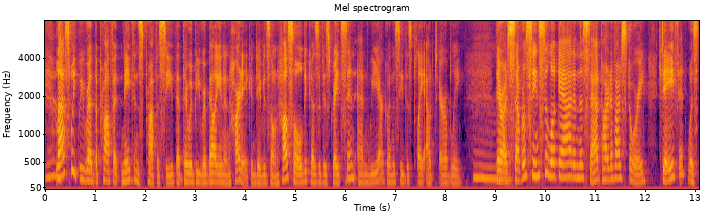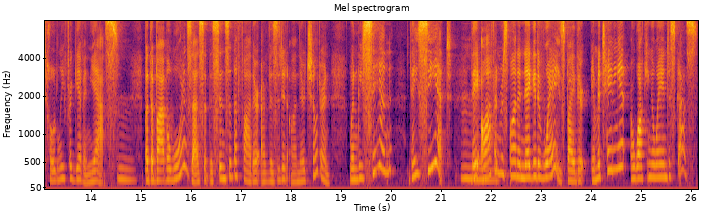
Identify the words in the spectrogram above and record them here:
Last week we read the prophet Nathan's prophecy that there would be rebellion and heartache in David's own household because of his great sin, and we are going to see this play out terribly. Mm. There are several scenes to look at in this sad part of our story. David was totally forgiven, yes. Mm. But the Bible warns us that the sins of the father are visited on their children. When we sin, they see it. They mm. often respond in negative ways by either imitating it or walking away in disgust.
